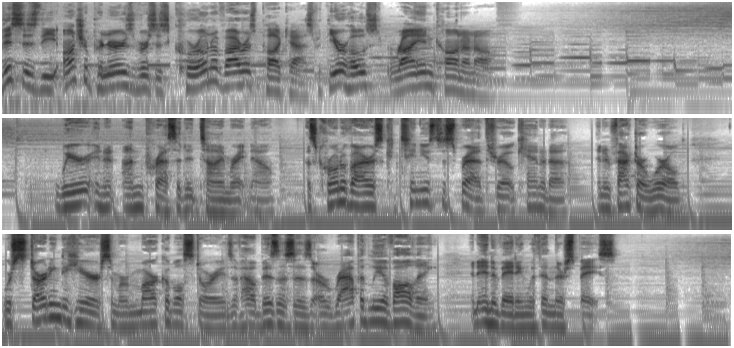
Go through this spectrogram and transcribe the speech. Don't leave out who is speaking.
Speaker 1: This is the Entrepreneurs versus Coronavirus podcast with your host, Ryan Kononoff.
Speaker 2: We're in an unprecedented time right now. As coronavirus continues to spread throughout Canada, and in fact our world, we're starting to hear some remarkable stories of how businesses are rapidly evolving and innovating within their space.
